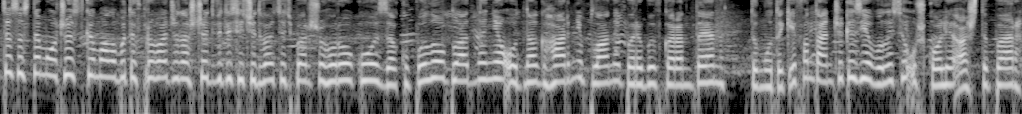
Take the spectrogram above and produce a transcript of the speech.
Ця система очистки мала бути впроваджена ще 2021 року. Закупили обладнання, однак гарні плани перебив карантин. Тому такі фонтанчики з'явилися у школі аж тепер.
